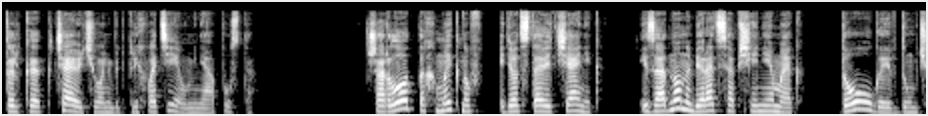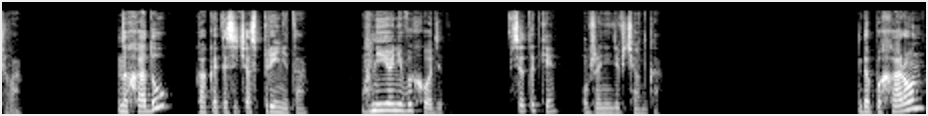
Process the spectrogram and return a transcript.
Только к чаю чего-нибудь прихвати, у меня пусто». Шарлотта, хмыкнув, идет ставить чайник и заодно набирать сообщение Мэг, долго и вдумчиво. На ходу, как это сейчас принято, у нее не выходит. Все-таки уже не девчонка. До похорон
